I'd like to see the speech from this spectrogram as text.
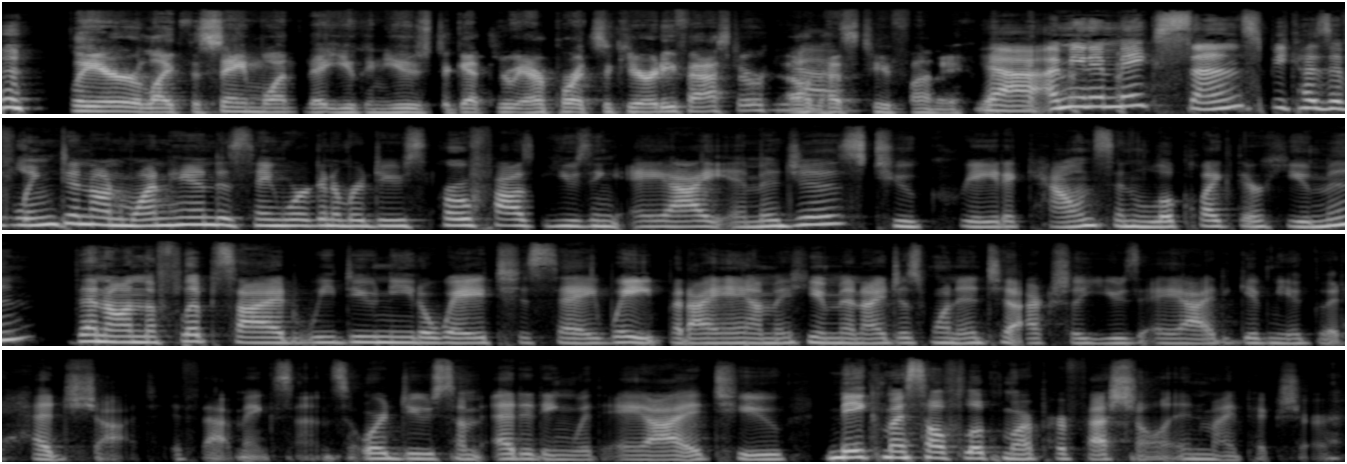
clear like the same one that you can use to get through airport security faster oh, Yeah. oh that's too funny Yeah. I mean, it makes sense because if LinkedIn on one hand is saying we're going to reduce profiles using AI images to create accounts and look like they're human, then on the flip side, we do need a way to say, wait, but I am a human. I just wanted to actually use AI to give me a good headshot, if that makes sense, or do some editing with AI to make myself look more professional in my picture.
